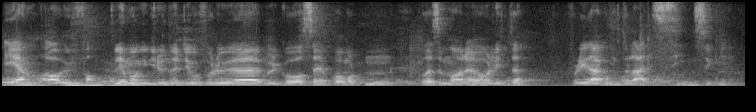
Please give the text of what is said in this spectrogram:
én av ufattelig mange grunner til hvorfor du eh, bør gå og se på Morten på det seminaret og lytte. Fordi der kommer du til å lære sinnssykt mye.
